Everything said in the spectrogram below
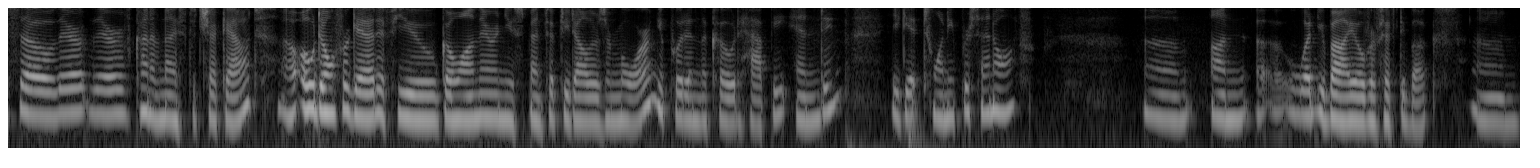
so they're they're kind of nice to check out. Uh, oh, don't forget if you go on there and you spend fifty dollars or more, and you put in the code Happy Ending, you get twenty percent off um, on uh, what you buy over fifty bucks. Um,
